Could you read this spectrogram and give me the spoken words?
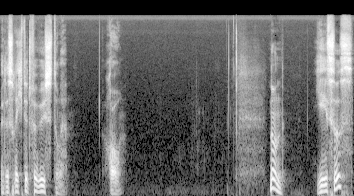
Weil das richtet Verwüstung an. Rom. Nun, Jesus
